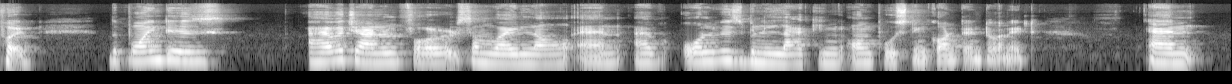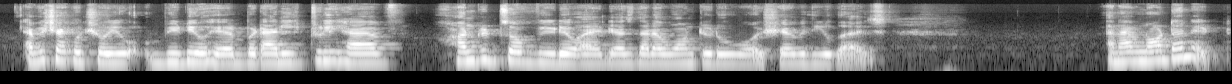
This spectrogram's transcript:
But the point is, I have a channel for some while now, and I've always been lacking on posting content on it. And I wish I could show you video here, but I literally have hundreds of video ideas that I want to do or share with you guys, and I've not done it.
